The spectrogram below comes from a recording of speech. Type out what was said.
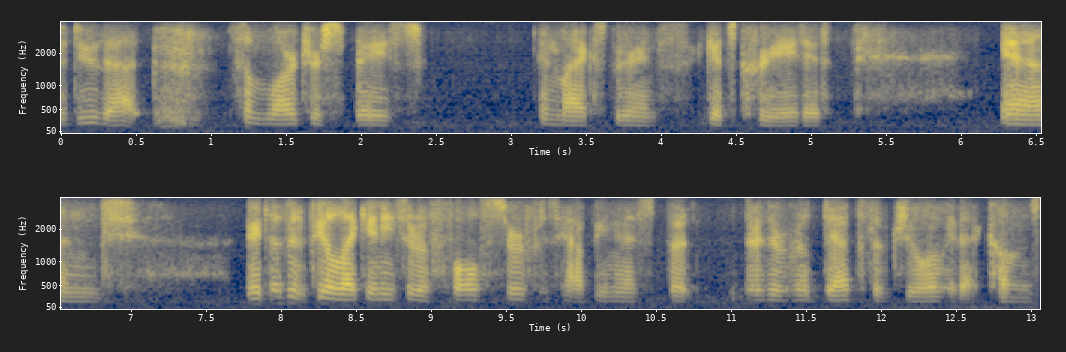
to do that, some larger space, in my experience, gets created. And it doesn't feel like any sort of false surface happiness, but there's a real depth of joy that comes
